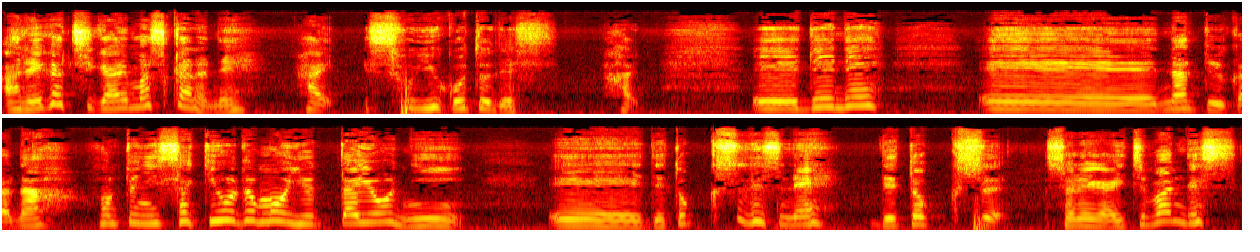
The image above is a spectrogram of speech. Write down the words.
あれが違いますからね。はい。そういうことです。はい。えー、でね、えー、なんていうかな。本当に先ほども言ったように、えー、デトックスですね。デトックス。それが一番です。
